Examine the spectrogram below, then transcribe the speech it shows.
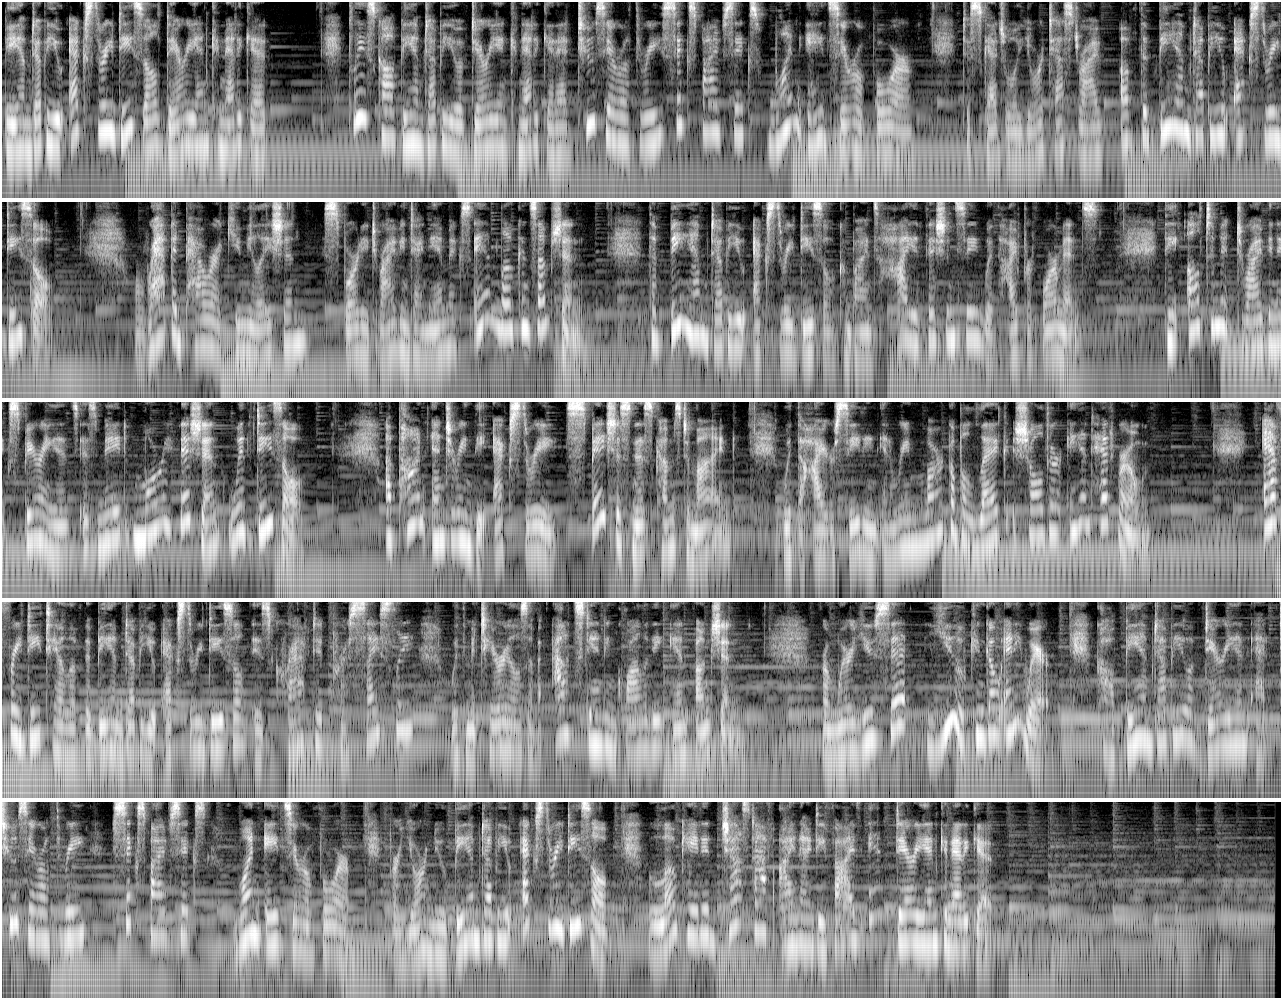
BMW X3 Diesel, Darien, Connecticut. Please call BMW of Darien, Connecticut at 203 656 1804 to schedule your test drive of the BMW X3 Diesel. Rapid power accumulation, sporty driving dynamics, and low consumption. The BMW X3 Diesel combines high efficiency with high performance. The ultimate driving experience is made more efficient with diesel. Upon entering the X3, spaciousness comes to mind, with the higher seating and remarkable leg, shoulder, and headroom. Every detail of the BMW X3 diesel is crafted precisely with materials of outstanding quality and function. From where you sit, you can go anywhere. Call BMW of Darien at 203 656 1804 for your new BMW X3 diesel, located just off I 95 in Darien, Connecticut.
